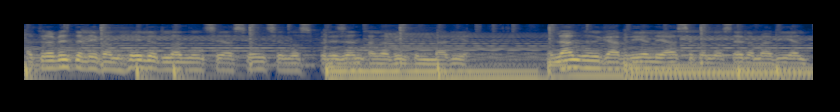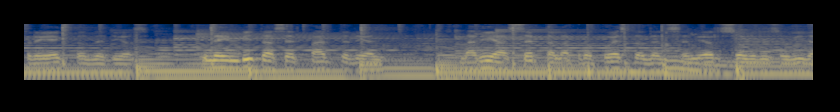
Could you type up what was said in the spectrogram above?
a través del Evangelio de la Anunciación se nos presenta la Virgen María. El ángel Gabriel le hace conocer a María el proyecto de Dios y le invita a ser parte de él. María acepta la propuesta del Señor sobre su vida,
